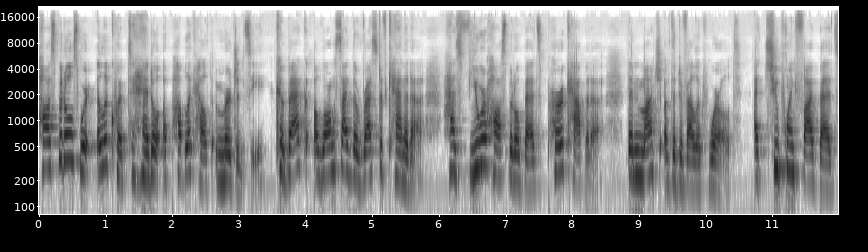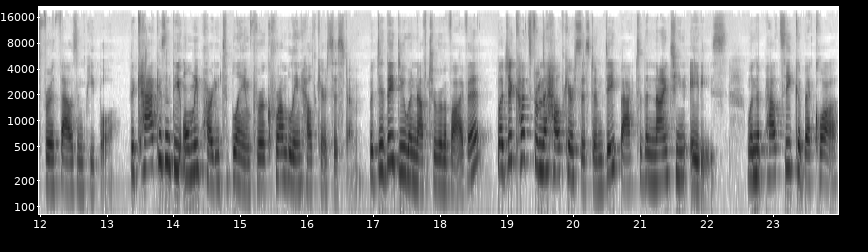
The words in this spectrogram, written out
Hospitals were ill equipped to handle a public health emergency. Quebec, alongside the rest of Canada, has fewer hospital beds per capita than much of the developed world, at 2.5 beds for 1,000 people. The CAQ isn't the only party to blame for a crumbling healthcare system, but did they do enough to revive it? Budget cuts from the healthcare system date back to the 1980s, when the Parti Québécois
